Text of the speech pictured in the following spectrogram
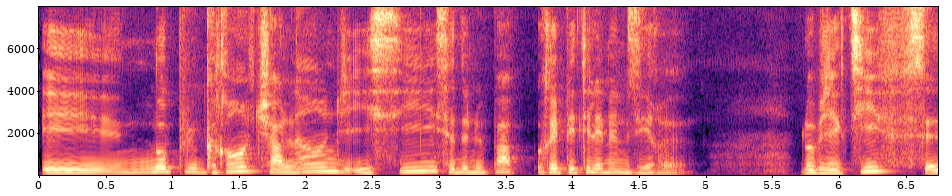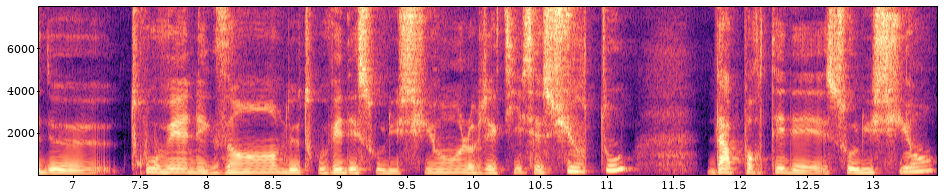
Et nos plus grands challenges ici, c'est de ne pas répéter les mêmes erreurs. L'objectif, c'est de trouver un exemple, de trouver des solutions. L'objectif, c'est surtout d'apporter des solutions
